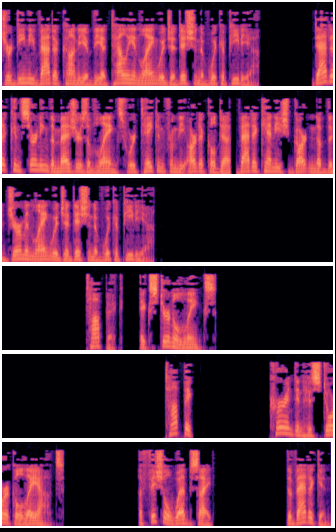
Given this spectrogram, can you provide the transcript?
Giardini Vaticani of the Italian-language edition of Wikipedia. Data concerning the measures of lengths were taken from the article de, Vatikanische Garten of the German-language edition of Wikipedia. Topic. External links Topic. Current and historical layouts Official website The Vatican,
